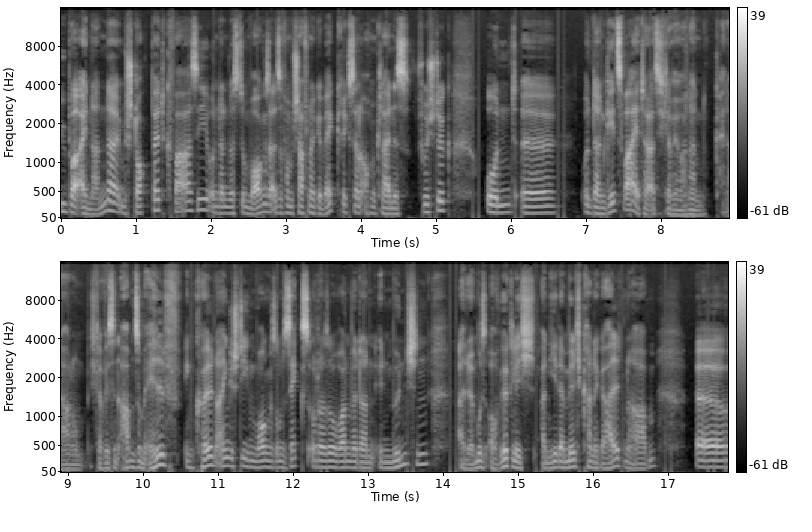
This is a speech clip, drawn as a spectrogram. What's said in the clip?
übereinander im Stockbett quasi und dann wirst du morgens also vom Schaffner geweckt, kriegst dann auch ein kleines Frühstück und, äh, und dann geht's weiter. Also ich glaube, wir waren dann, keine Ahnung, ich glaube, wir sind abends um elf in Köln eingestiegen, morgens um sechs oder so waren wir dann in München. Also der muss auch wirklich an jeder Milchkanne gehalten haben. Äh,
